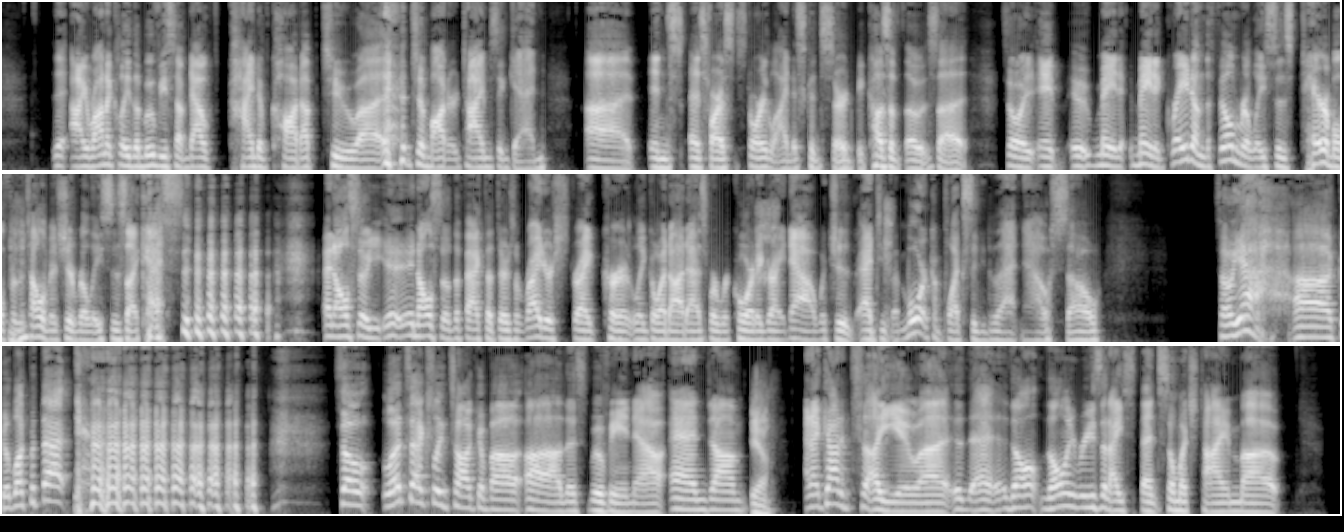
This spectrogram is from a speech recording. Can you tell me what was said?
ironically the movies have now kind of caught up to uh to modern times again uh in as far as the storyline is concerned because of those uh so it, it, made it made it great on the film releases, terrible for the Mhm. television releases, I guess. and also, and also the fact that there's a writer's strike currently going on as we're recording right now, which is adds even more complexity to that now. So, so yeah, uh, good luck with that. so let's actually talk about uh, this movie now, and um, Yeah. and I got to tell you, uh, the the only reason I spent so much time uh,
